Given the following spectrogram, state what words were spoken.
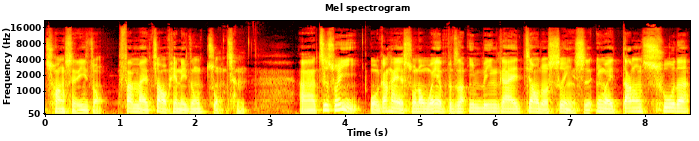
创始的一种贩卖照片的一种总称。啊，之所以我刚才也说了，我也不知道应不应该叫做摄影师，因为当初的，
